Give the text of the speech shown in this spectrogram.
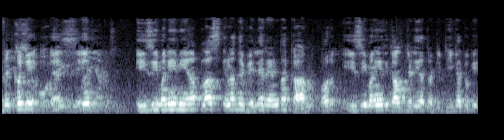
ਵੇਖੋ ਜੀ ਈਜ਼ੀ ਮਨੀ ਵੀ ਆ ਪਲੱਸ ਇਹਨਾਂ ਦੇ ਵਿਹਲੇ ਰਹਿਣ ਦਾ ਕਾਰਨ ਔਰ ਈਜ਼ੀ ਮਨੀ ਦੀ ਗੱਲ ਜਿਹੜੀ ਆ ਤੁਹਾਡੀ ਠੀਕ ਆ ਕਿਉਂਕਿ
